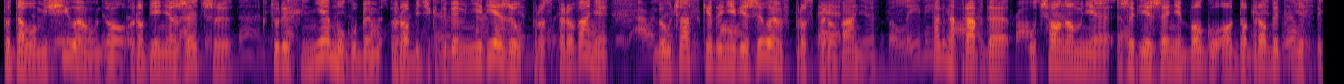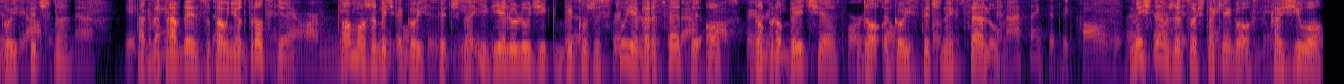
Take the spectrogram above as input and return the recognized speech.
To dało mi siłę do robienia rzeczy, których nie mógłbym robić, gdybym nie wierzył w prosperowanie. Był czas, kiedy nie wierzyłem w prosperowanie. Tak naprawdę uczono mnie, że wierzenie Bogu o dobrobyt jest egoistyczne. Tak naprawdę jest zupełnie odwrotnie. To może być egoistyczne i wielu ludzi wykorzystuje wersety o dobrobycie do egoistycznych celów. Myślę, że coś takiego skaziło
